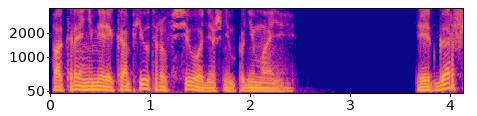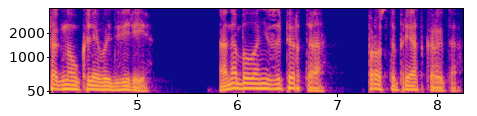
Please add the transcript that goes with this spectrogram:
По крайней мере, компьютеров в сегодняшнем понимании. Эдгар шагнул к левой двери. Она была не заперта, просто приоткрыта.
